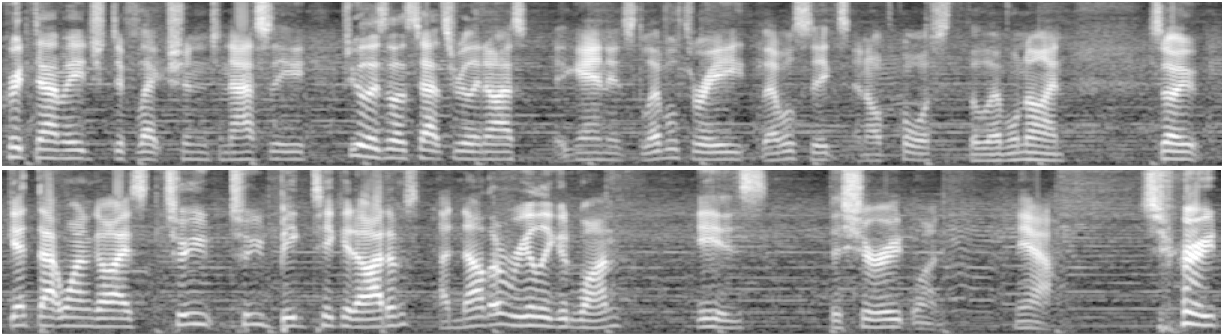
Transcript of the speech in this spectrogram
Crit damage, deflection, tenacity, a few of those other stats are really nice. Again, it's level 3, level 6, and of course, the level 9. So get that one, guys. Two two big ticket items. Another really good one is the Chirrut one. Now, Chirrut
